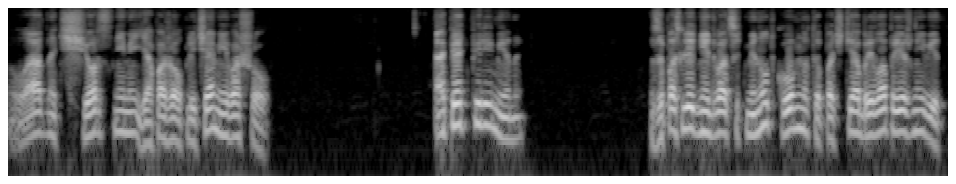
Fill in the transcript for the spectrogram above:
Ладно, черт с ними, я пожал плечами и вошел. Опять перемены. За последние 20 минут комната почти обрела прежний вид.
